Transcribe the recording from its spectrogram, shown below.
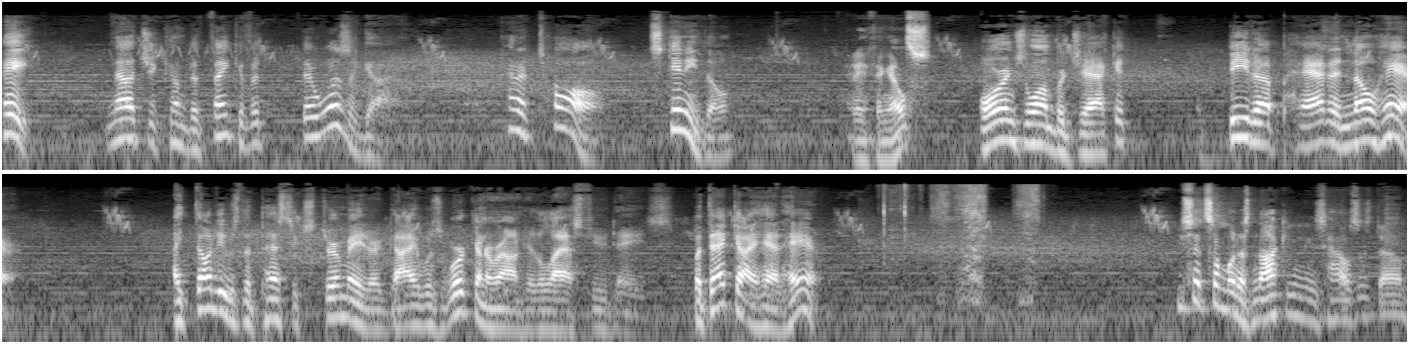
Hey, now that you come to think of it, there was a guy. Kind of tall. Skinny, though. Anything else? Orange lumber jacket, a beat up hat, and no hair. I thought he was the pest exterminator guy who was working around here the last few days. But that guy had hair. You said someone is knocking these houses down?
